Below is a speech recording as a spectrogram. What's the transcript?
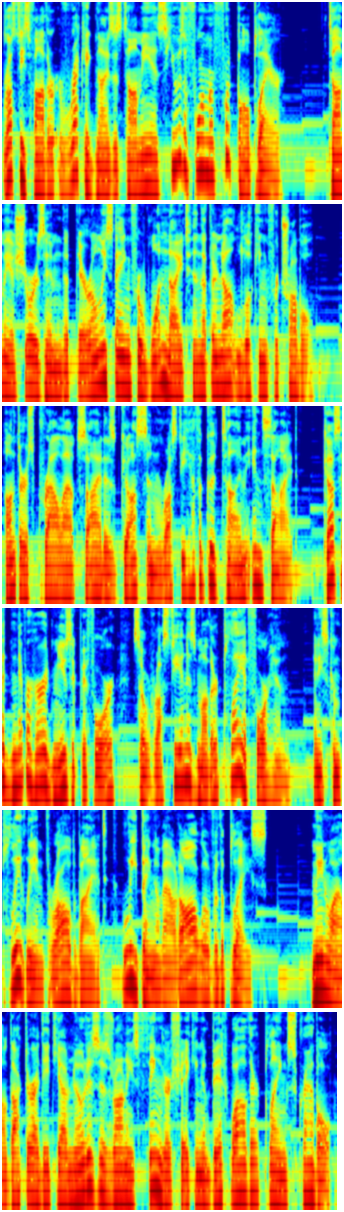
Rusty's father recognizes Tommy as he was a former football player. Tommy assures him that they're only staying for one night and that they're not looking for trouble. Hunters prowl outside as Gus and Rusty have a good time inside. Gus had never heard music before, so Rusty and his mother play it for him, and he's completely enthralled by it, leaping about all over the place. Meanwhile, Dr. Aditya notices Rani's finger shaking a bit while they're playing Scrabble,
